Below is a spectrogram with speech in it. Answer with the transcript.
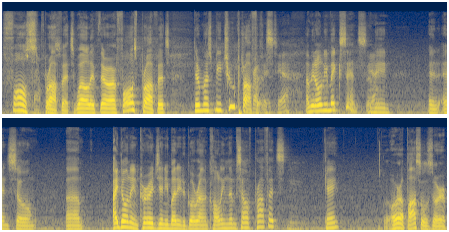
false, prophets. prophets. Well, if there are false prophets, there must be true prophets. Prophets. Yeah. I mean, it only makes sense. Yeah. I mean, and and so, um, I don't encourage anybody to go around calling themselves prophets, Mm. okay, or apostles, or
